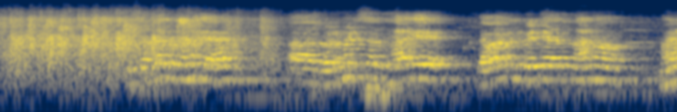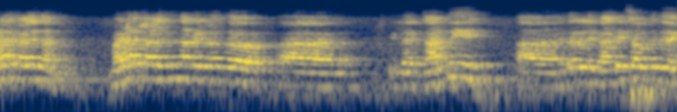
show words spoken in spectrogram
ಈ ಸಂದರ್ಭ ನನಗೆ ಗವರ್ಮೆಂಟ್ ಸರ್ ಹಾಗೆ ಯಾವಾಗ ಭೇಟಿ ಆದ್ರೆ ನಾನು ಮಹಿಳಾ ಕಾಲೇಜ್ ಮಹಿಳಾ ಕಾಲೇಜಿಂದ ನಾನು ಇಲ್ಲೊಂದು ಇಲ್ಲ ಗಾಂಧಿ ಇದರಲ್ಲಿ ಗಾಂಧಿ ಚೌಕದಿದೆ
